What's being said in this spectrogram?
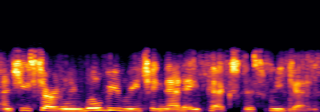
And she certainly will be reaching that apex this weekend.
